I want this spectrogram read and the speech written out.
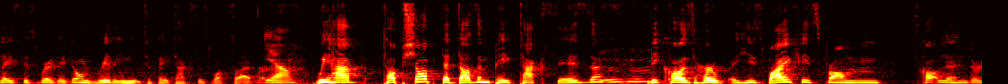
places where they don't really need to pay taxes whatsoever Yeah. we have topshop that doesn't pay taxes Mm-hmm. because her his wife is from scotland or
